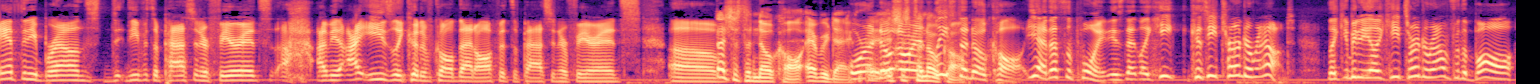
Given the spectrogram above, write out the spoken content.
Anthony Brown's d- defensive pass interference. Ah, I mean, I easily could have called that offensive pass interference. Um, that's just a no call every day, or a no, or at no least call. a no call. Yeah, that's the point. Is that like he because he turned around, like I mean, like he turned around for the ball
